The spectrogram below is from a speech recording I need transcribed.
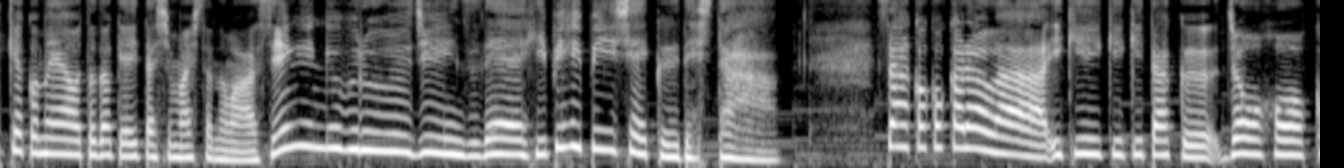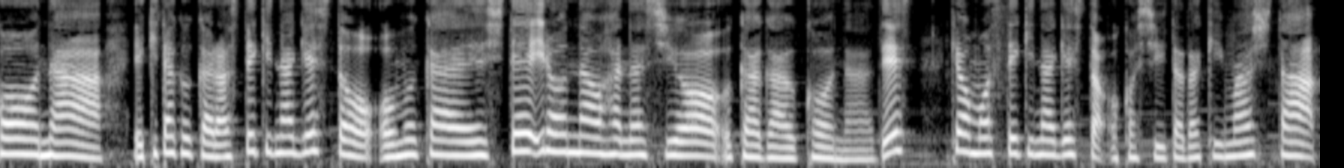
1曲目をお届けいたしましたのは、シンギングブルージーンズでヒピヒピシェイクでした。さあ、ここからは、生き生き北区情報コーナー。え北区から素敵なゲストをお迎えして、いろんなお話を伺うコーナーです。今日も素敵なゲストお越しいただきました。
